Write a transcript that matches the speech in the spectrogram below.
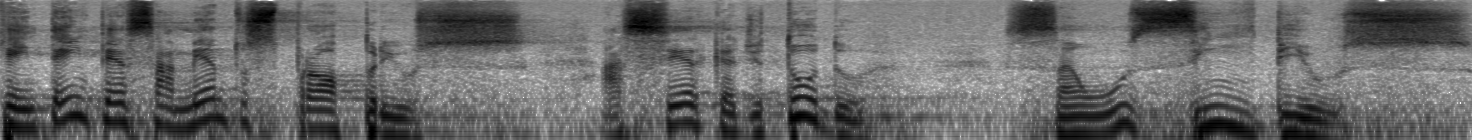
Quem tem pensamentos próprios acerca de tudo são os ímpios,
